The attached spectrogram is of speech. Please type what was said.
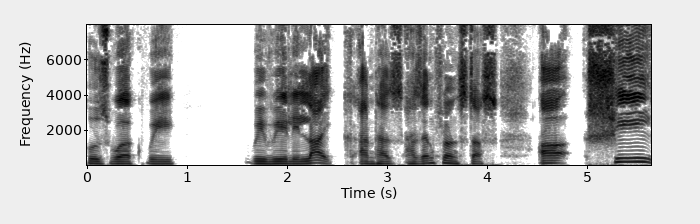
whose work we we really like and has has influenced us uh she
